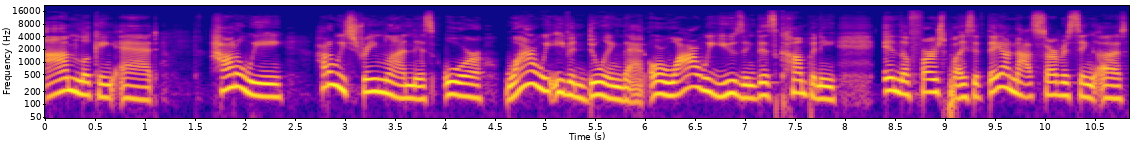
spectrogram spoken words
I'm looking at how do we how do we streamline this? Or why are we even doing that? Or why are we using this company in the first place if they are not servicing us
